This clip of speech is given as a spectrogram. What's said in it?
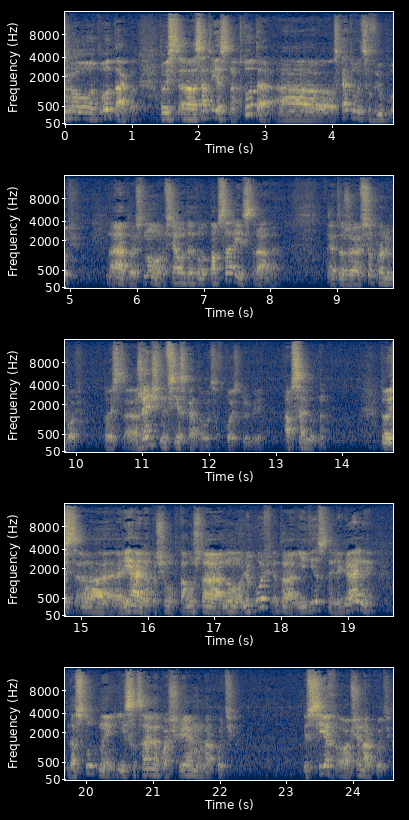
Вот, вот так вот. То есть, э, соответственно, кто-то э, скатывается в любовь. Да, то есть, ну, вся вот эта вот попса и эстрада, это же все про любовь. То есть, э, женщины все скатываются в поиск любви. Абсолютно. То есть, реально, почему? Потому что, ну, любовь это единственный легальный, доступный и социально поощряемый наркотик. Из всех вообще наркотиков.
